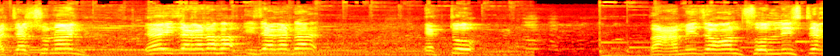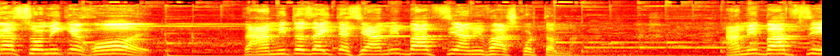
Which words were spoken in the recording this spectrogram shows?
আচ্ছা শুনুন। এই জায়গাটা এই জায়গাটা একটু তা আমি যখন চল্লিশ টাকা শ্রমিকে হয়, তা আমি তো যাইতেছি, আমি ভাবছি আমি ফাঁস করতাম না। আমি ভাবছি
